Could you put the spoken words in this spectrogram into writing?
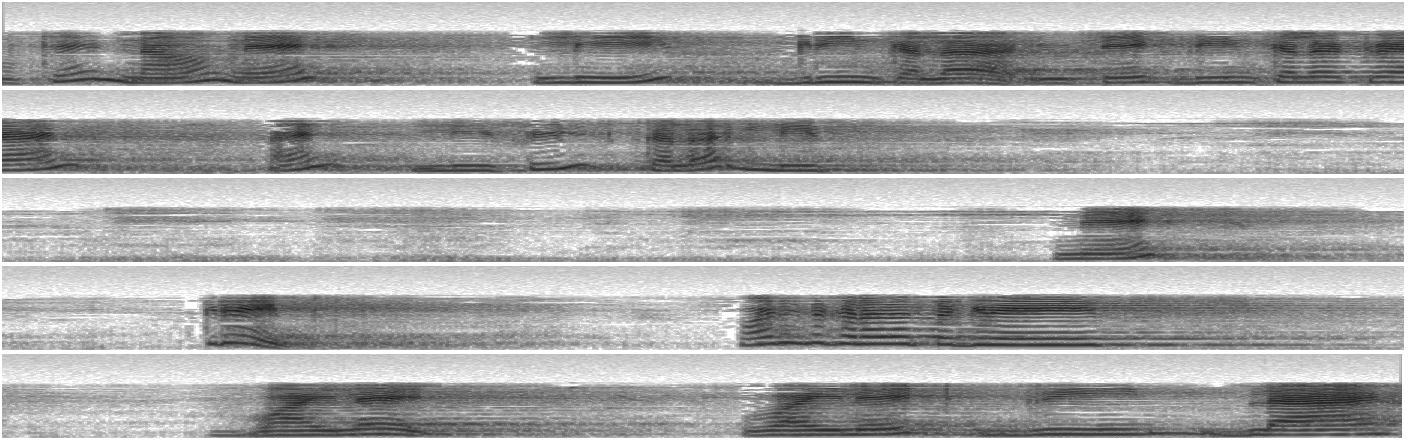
Okay, now next leaf green color. You take green color crayon and leaf is color leaf. Next, grapes. What is the color of the grapes? Violet. Violet, green, black.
